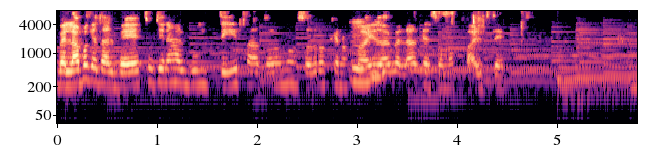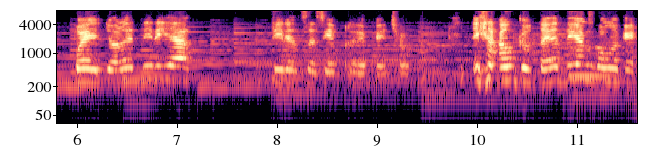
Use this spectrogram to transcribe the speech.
¿verdad? Porque tal vez tú tienes algún tip para todos nosotros que nos pueda ayudar, ¿verdad? Que somos parte. Pues yo les diría, tírense siempre de pecho aunque ustedes digan como que,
